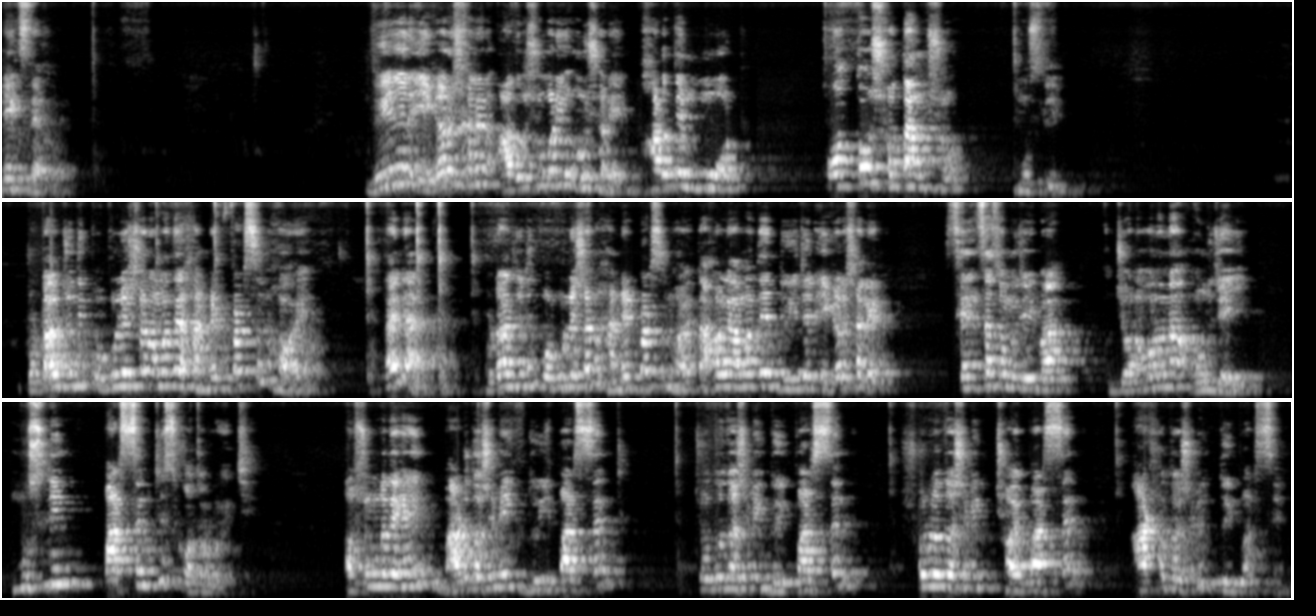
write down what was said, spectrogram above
নেক্সট দেখো। দুই হাজার এগারো সালের আদমশুমারি অনুসারে ভারতের মোট কত শতাংশ মুসলিম? টোটাল যদি পপুলেশন আমাদের হান্ড্রেড পার্সেন্ট হয়, তাই না? টোটাল যদি পপুলেশন হান্ড্রেড পার্সেন্ট হয়, তাহলে আমাদের দুই হাজার এগারো সালের সেন্সাস অনুযায়ী বা জনগণনা অনুযায়ী মুসলিম পার্সেন্টেজ কত রয়েছে? অপশনগুলো দেখে নিন। বারো দশমিক দুই পার্সেন্ট, চোদ্দ দশমিক দুই পার্সেন্ট, ষোলো দশমিক ছয় পার্সেন্ট, আঠারো দশমিক দুই পার্সেন্ট।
